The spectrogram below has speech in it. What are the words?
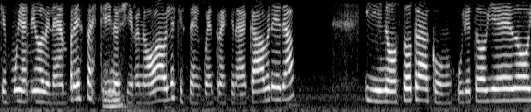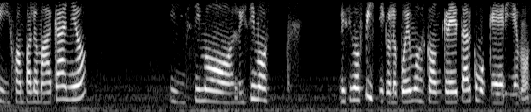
que es muy amigo de la empresa, es Clean Energy Renovables, que se encuentra en General Cabrera. Y nosotras con Julieta Oviedo y Juan Pablo Macaño, hicimos, lo hicimos, lo hicimos físico, lo pudimos concretar como queríamos.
